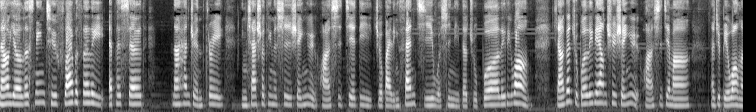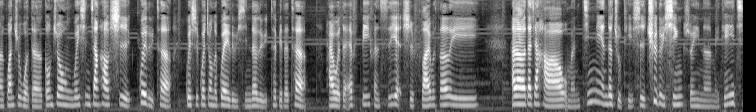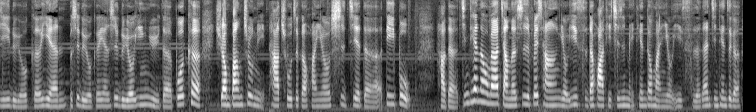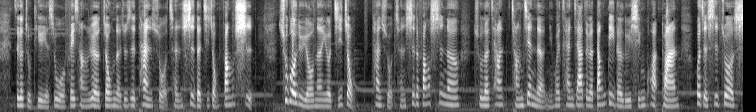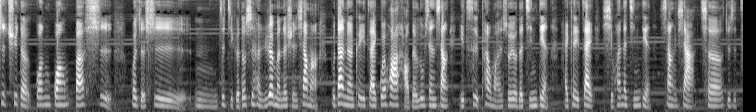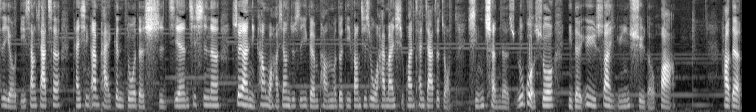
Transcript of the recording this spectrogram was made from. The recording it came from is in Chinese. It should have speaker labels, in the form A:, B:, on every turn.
A: Now you're listening to Fly with Lily, episode nine hundred three。您现在收听的是《学英语环世界》第九百零三集。我是你的主播 Lily Wang。想要跟主播 Lily 一样去学英语环世界吗？那就别忘了关注我的公众微信账号是“贵旅特”，贵是贵重的贵，旅行的旅，特别的特。还有我的 FB 粉丝页是 Fly with Lily。Hello，大家好，我们今年的主题是去旅行，所以呢，每天一集旅游格言，不是旅游格言，是旅游英语的播客，希望帮助你踏出这个环游世界的第一步。好的，今天呢，我们要讲的是非常有意思的话题，其实每天都蛮有意思的，但今天这个这个主题也是我非常热衷的，就是探索城市的几种方式。出国旅游呢，有几种。探索城市的方式呢？除了常常见的，你会参加这个当地的旅行团，或者是坐市区的观光巴士。或者是嗯，这几个都是很热门的选项嘛。不但呢可以在规划好的路线上一次看完所有的景点，还可以在喜欢的景点上下车，就是自由地上下车，弹性安排更多的时间。其实呢，虽然你看我好像就是一个人跑那么多地方，其实我还蛮喜欢参加这种行程的。如果说你的预算允许的话，好的。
